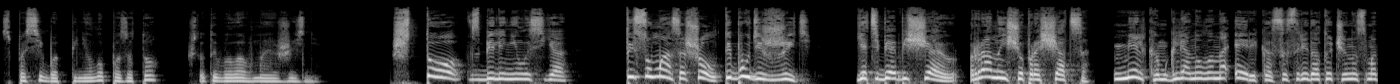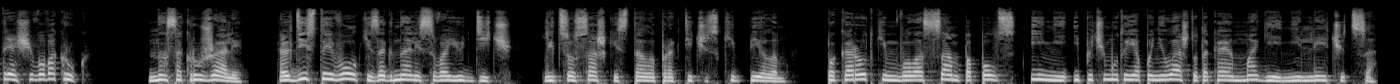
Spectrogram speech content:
«Спасибо, Пенелопа, за то, что ты была в моей жизни». «Что?» — взбеленилась я. «Ты с ума сошел! Ты будешь жить! Я тебе обещаю, рано еще прощаться!» Мельком глянула на Эрика, сосредоточенно смотрящего вокруг. Нас окружали. Льдистые волки загнали свою дичь. Лицо Сашки стало практически белым. По коротким волосам пополз иней, и почему-то я поняла, что такая магия не лечится.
